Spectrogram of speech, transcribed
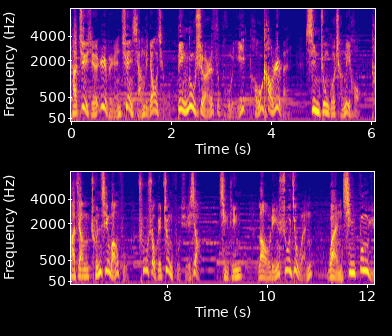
他拒绝日本人劝降的要求，并怒斥儿子溥仪投靠日本。新中国成立后，他将醇亲王府出售给政府学校。请听老林说旧闻：晚清风雨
